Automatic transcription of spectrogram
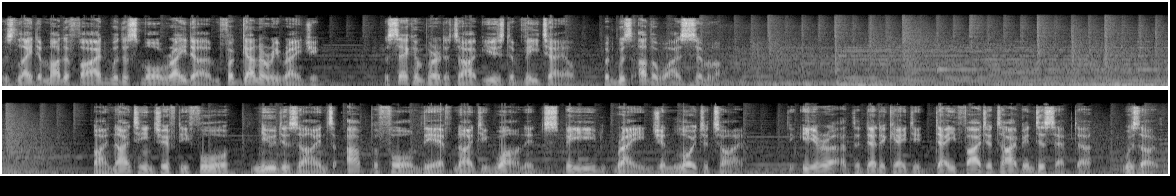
was later modified with a small radome for gunnery ranging. The second prototype used a V-tail, but was otherwise similar. By 1954, new designs outperformed the F-91 in speed, range and loiter time. The era of the dedicated day fighter type interceptor was over.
